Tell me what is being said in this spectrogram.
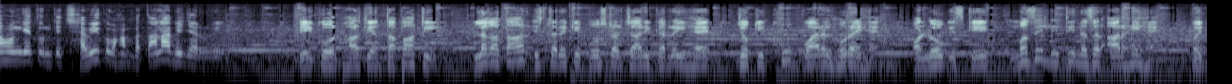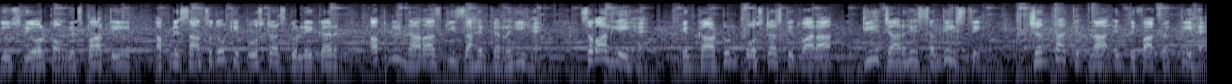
होंगे तो उनकी छवि को वहाँ बताना भी ज़रूरी है। एक और भारतीय जनता पार्टी लगातार इस तरह के पोस्टर जारी कर रही है जो कि खूब वायरल हो रहे हैं और लोग इसके मज़े लेते नज़र आ रहे हैं। वही दूसरी ओर कांग्रेस पार्टी अपने सांसदों के पोस्टर्स को लेकर अपनी नाराज़गी ज़ाहिर कर रही है। सवाल यही है, इन कार्टून पोस्टर्स के द्वारा दिए जा रहे संदेश से जनता कितना इंतफाक रखती है?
